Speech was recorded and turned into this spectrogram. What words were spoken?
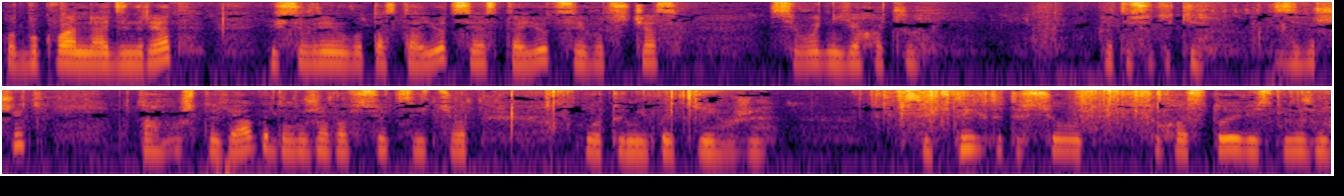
Вот буквально один ряд. И все время вот остается и остается. И вот сейчас, сегодня я хочу это все-таки завершить. Потому что ягода уже вовсю цветет. Вот у них какие уже цветы. Вот это все вот сухостой весь нужно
